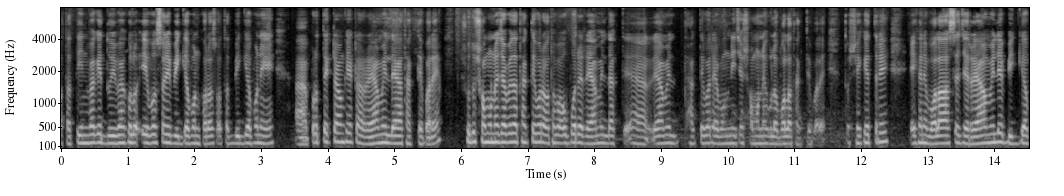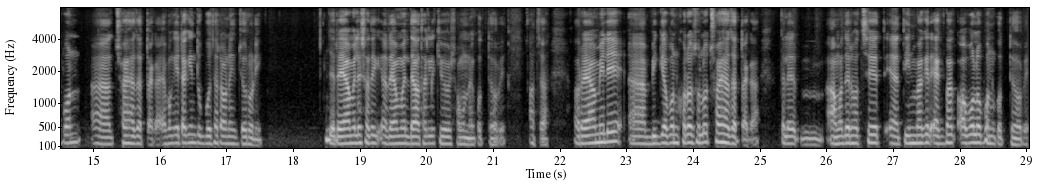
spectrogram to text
অর্থাৎ তিন ভাগের দুই ভাগ হলো এবছরে বিজ্ঞাপন খরচ। অর্থাৎ বিজ্ঞাপনে প্রত্যেকটা অঙ্কে একটা রেয়ামিল দেওয়া থাকতে পারে। শুধু সমন্বয় জাবেদা থাকতে পারে অথবা উপরে রেয়ামিল থাকতে রেয়ামিল থাকতে পারে এবং নিচে সমন্বয়গুলো বলা থাকতে পারে। তো সেক্ষেত্রে এখানে বলা আছে যে রেয়ামিলে বিজ্ঞাপন ছয় হাজার টাকা এবং এটা কিন্তু বোঝাটা অনেক জরুরি। যে রেয়ামিলের সাথে রেয়ামিল দেওয়া থাকলে কীভাবে সমন্বয় করতে হবে? আচ্ছা রেয়ামিলে বিজ্ঞাপন খরচ হলো ছয় হাজার টাকা। তাহলে আমাদের হচ্ছে তিন ভাগের এক ভাগ অবলোপন করতে হবে।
